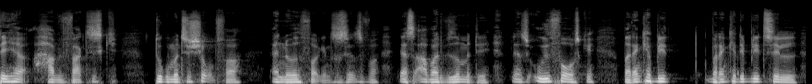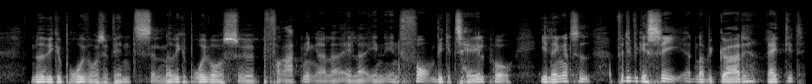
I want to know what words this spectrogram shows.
det her har vi faktisk dokumentation for, er noget folk interesserer sig for. Lad os arbejde videre med det. Lad os udforske, hvordan kan, blive, hvordan kan det blive til noget, vi kan bruge i vores events, eller noget, vi kan bruge i vores øh, forretninger, eller, eller en, en form, vi kan tale på i længere tid. Fordi vi kan se, at når vi gør det rigtigt,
